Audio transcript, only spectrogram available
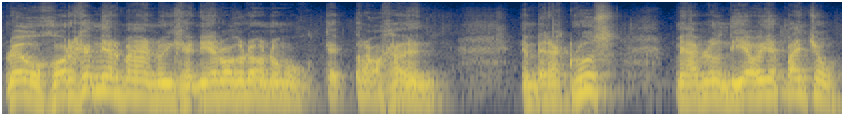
Luego Jorge, mi hermano, ingeniero agrónomo que trabajaba en, en Veracruz, me habló un día, oye Pancho,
